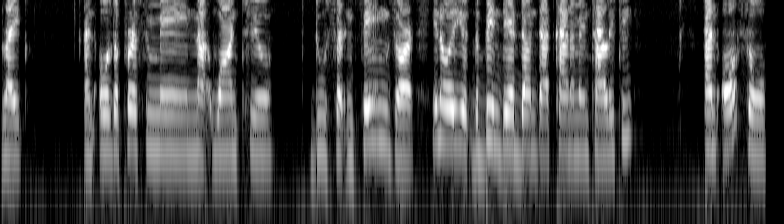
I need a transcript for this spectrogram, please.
like an older person may not want to do certain things or, you know, you, the been there, done that kind of mentality. And also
